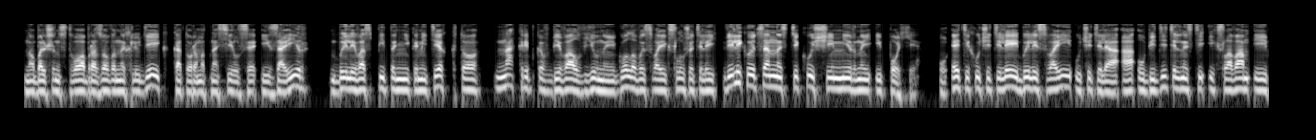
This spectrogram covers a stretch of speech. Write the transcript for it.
но большинство образованных людей, к которым относился и Заир, были воспитанниками тех, кто накрепко вбивал в юные головы своих слушателей великую ценность текущей мирной эпохи. У этих учителей были свои учителя, а убедительности их словам и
